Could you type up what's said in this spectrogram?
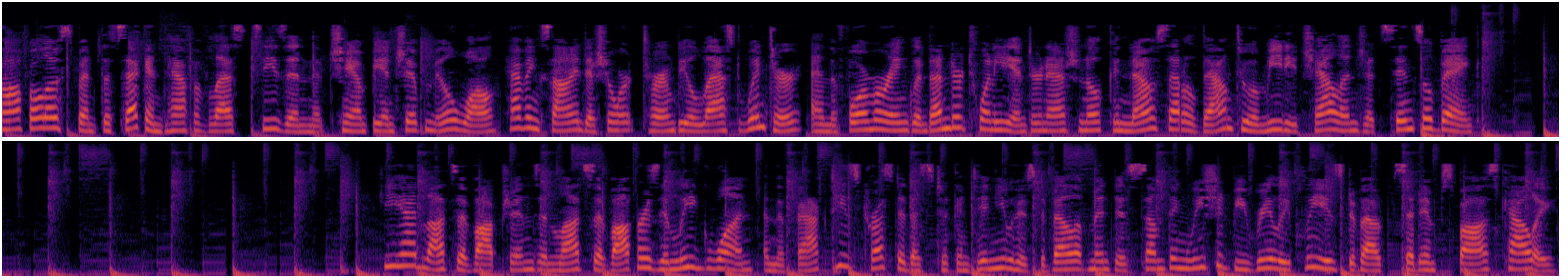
Toffolo spent the second half of last season at Championship Millwall, having signed a short-term deal last winter, and the former England under-20 international can now settle down to a meaty challenge at Sincil Bank. He had lots of options and lots of offers in League One, and the fact he's trusted us to continue his development is something we should be really pleased about, said Imps boss Cowley.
